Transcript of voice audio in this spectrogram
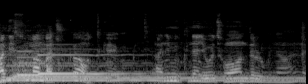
네. 마디수만 맞출까? 어떻게? 아니면 그냥 이거 정한 대로 그냥 할래?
